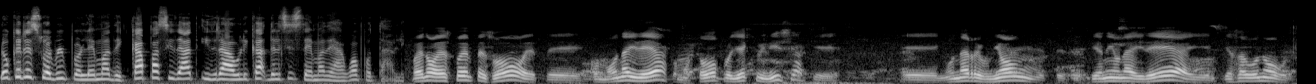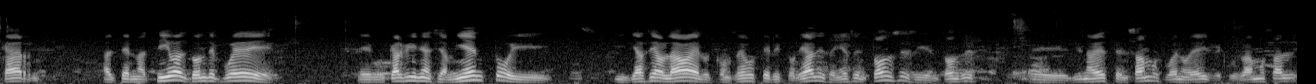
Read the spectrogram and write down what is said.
lo que resuelve el problema de capacidad hidráulica del sistema de agua potable. Bueno, esto empezó este, como una idea, como todo proyecto inicia, que eh, en una reunión este, se tiene una idea y empieza uno a buscar alternativas donde puede eh, buscar financiamiento y y ya se hablaba de los consejos territoriales en ese entonces y entonces eh, de una vez pensamos, bueno, ahí recurramos al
